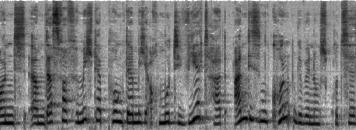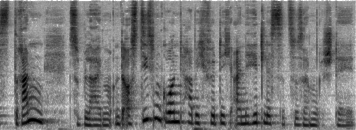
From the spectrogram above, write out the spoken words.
Und ähm, das war für mich der Punkt, der mich auch motiviert hat, an diesem Kundengewinnungsprozess dran zu bleiben. Und aus diesem Grund habe ich für dich eine Hitliste zusammengestellt.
